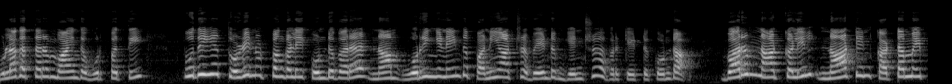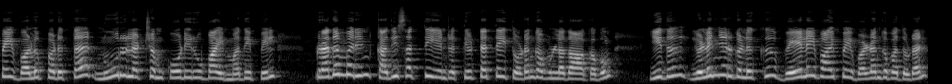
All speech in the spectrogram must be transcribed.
உலகத்தரம் வாய்ந்த உற்பத்தி புதிய தொழில்நுட்பங்களை கொண்டுவர நாம் ஒருங்கிணைந்து பணியாற்ற வேண்டும் என்று அவர் கேட்டுக்கொண்டார் வரும் நாட்களில் நாட்டின் கட்டமைப்பை வலுப்படுத்த நூறு லட்சம் கோடி ரூபாய் மதிப்பில் பிரதமரின் கதிசக்தி என்ற திட்டத்தை தொடங்க உள்ளதாகவும் இது இளைஞர்களுக்கு வேலைவாய்ப்பை வழங்குவதுடன்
